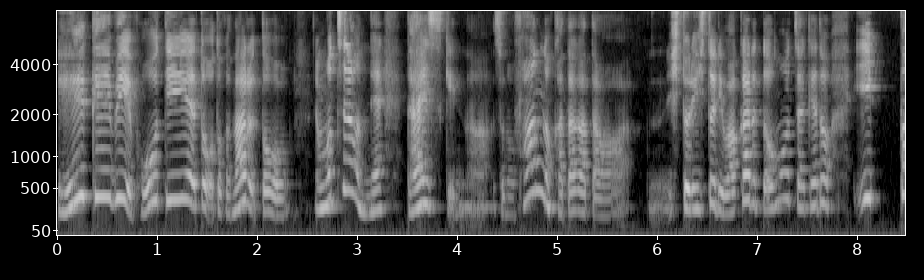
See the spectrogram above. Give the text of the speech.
AKB48 とかなるともちろんね大好きなそのファンの方々は一人一人わかると思っちゃうけど一般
